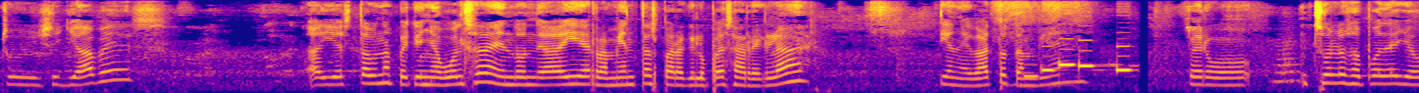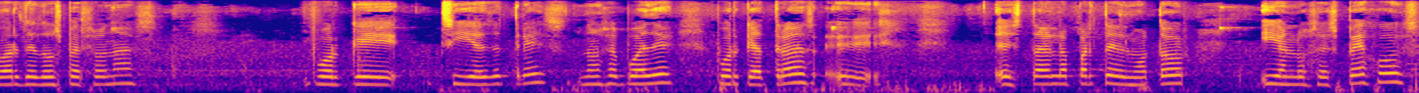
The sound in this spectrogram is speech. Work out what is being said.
sus llaves. Ahí está una pequeña bolsa en donde hay herramientas para que lo puedas arreglar tiene gato también, pero solo se puede llevar de dos personas porque si es de tres no se puede porque atrás eh, está la parte del motor y en los espejos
